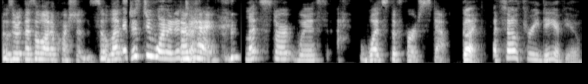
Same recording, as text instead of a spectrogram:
Those are that's a lot of questions. So let's just do one at a time. Okay. let's start with what's the first step? Good. That's so 3D of you.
